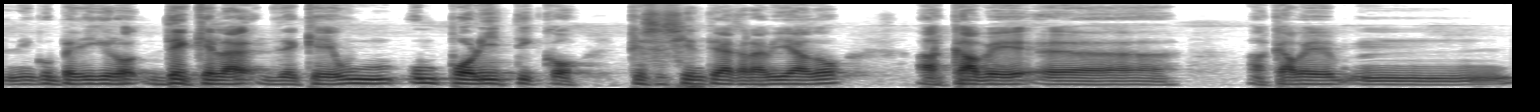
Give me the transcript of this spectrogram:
ningún peligro de que, de que un, político que se siente agraviado acabe, eh, acabe mm,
